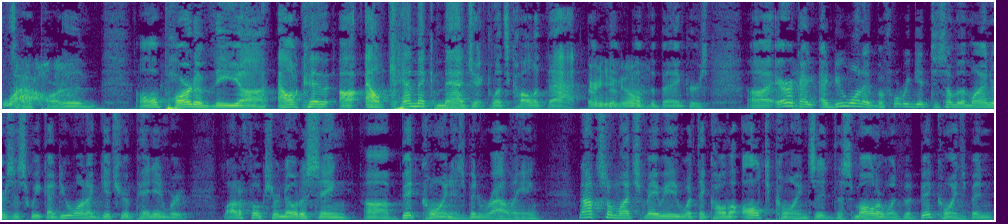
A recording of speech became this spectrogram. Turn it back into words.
wow. All part of, all part of the uh, alchem- uh, alchemic magic, let's call it that, there of, you the, go. of the bankers. Uh, Eric, I, I do want to, before we get to some of the miners this week, I do want to get your opinion where a lot of folks are noticing uh, Bitcoin has been rallying. Not so much maybe what they call the altcoins, the smaller ones, but Bitcoin's been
